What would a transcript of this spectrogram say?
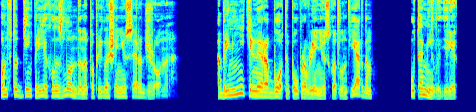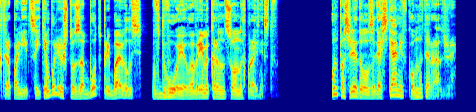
Он в тот день приехал из Лондона по приглашению сэра Джона. Обременительная работа по управлению Скотланд-Ярдом утомила директора полиции, тем более что забот прибавилось вдвое во время коронационных празднеств. Он последовал за гостями в комнаты Раджи.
